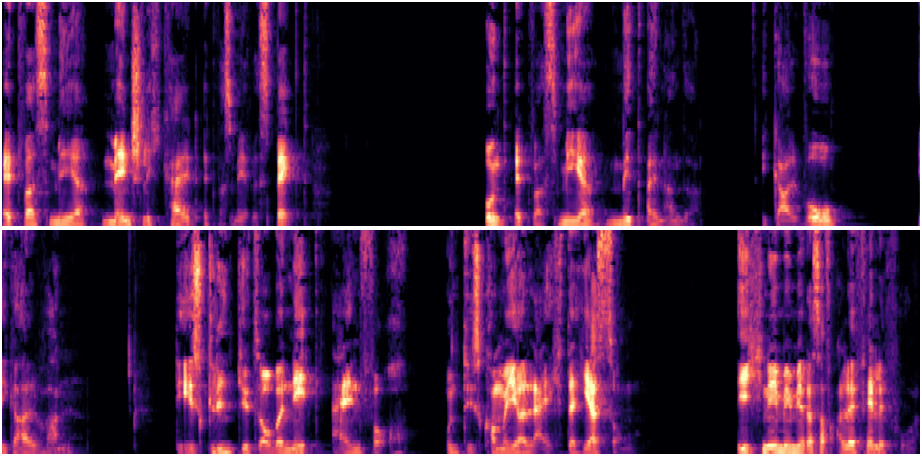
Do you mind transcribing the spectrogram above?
Etwas mehr Menschlichkeit, etwas mehr Respekt und etwas mehr Miteinander. Egal wo, egal wann. Das klingt jetzt aber nicht einfach. Und das kann man ja leicht daher sagen. Ich nehme mir das auf alle Fälle vor.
